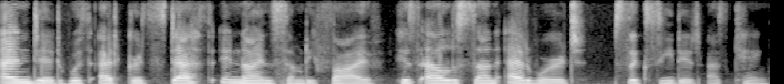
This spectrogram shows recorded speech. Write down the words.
ended with Edgar's death in 975. His eldest son Edward succeeded as king.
